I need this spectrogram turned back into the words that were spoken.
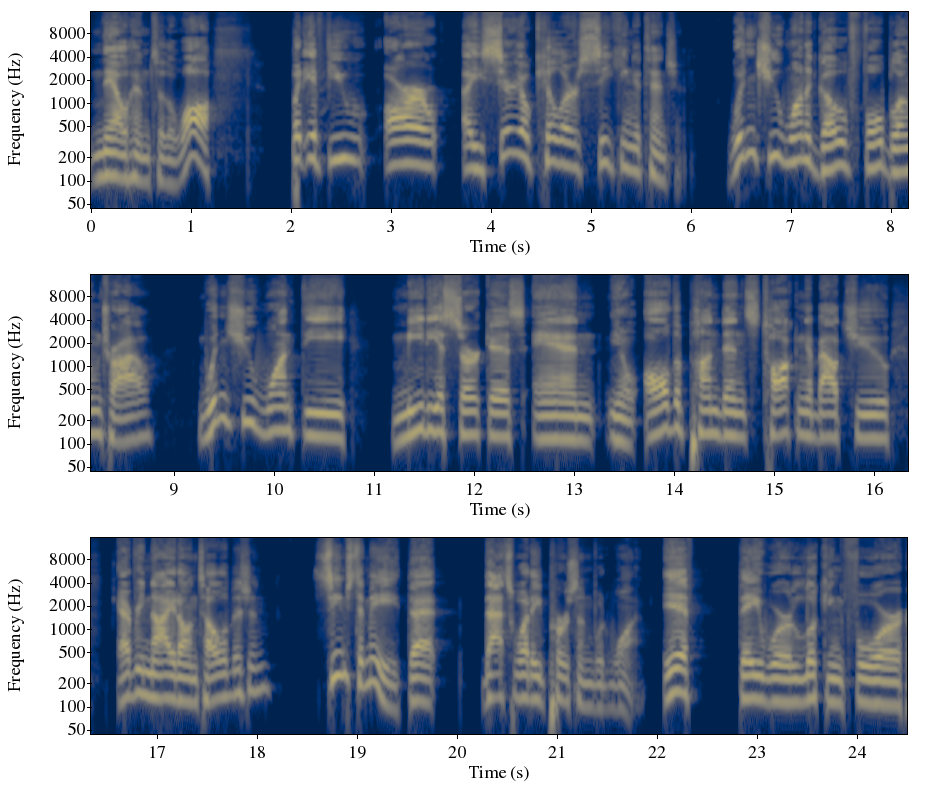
nail him to the wall. But if you are a serial killer seeking attention, wouldn't you want to go full blown trial? Wouldn't you want the media circus and, you know, all the pundits talking about you every night on television, seems to me that that's what a person would want if they were looking for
